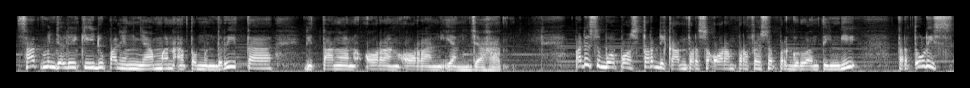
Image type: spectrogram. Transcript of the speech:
saat menjalani kehidupan yang nyaman atau menderita di tangan orang-orang yang jahat. Pada sebuah poster di kantor seorang profesor perguruan tinggi tertulis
